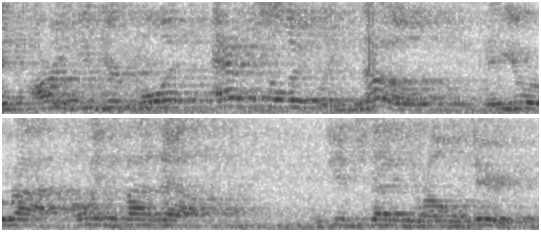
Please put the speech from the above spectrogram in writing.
And argued your point, absolutely know that you were right, only to find out that you'd studied the wrong material.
